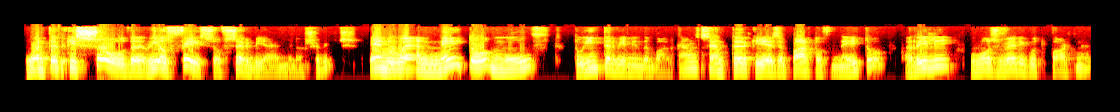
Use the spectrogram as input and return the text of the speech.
when Turkey saw the real face of Serbia and Milosevic, and when NATO moved to intervene in the Balkans, and Turkey, as a part of NATO, really was very good partner.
